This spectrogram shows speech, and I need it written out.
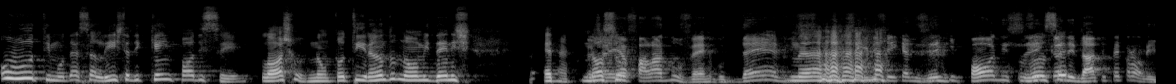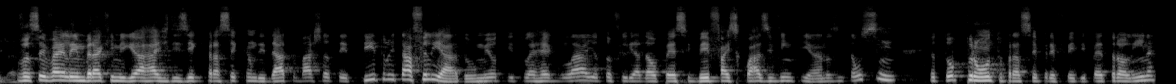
o último dessa lista de quem pode ser. Lógico, não estou tirando o nome, Denis. É, é, nosso... Eu já ia falar do verbo deve não. ser, significa dizer que pode ser você, candidato em Petrolina. Você vai lembrar que Miguel Arraes dizia que para ser candidato basta ter título e estar tá afiliado. O meu título é regular e eu estou afiliado ao PSB faz quase 20 anos. Então, sim, eu estou pronto para ser prefeito de Petrolina,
